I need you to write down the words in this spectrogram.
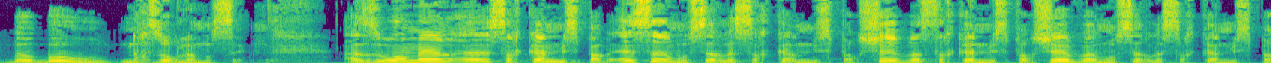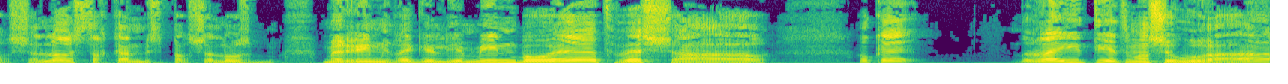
בואו בוא נחזור לנושא. אז הוא אומר, אה, שחקן מספר 10 מוסר לשחקן מספר 7, שחקן מספר 7 מוסר לשחקן מספר 3, שחקן מספר 3 מרים רגל ימין, בועט ושר. אוקיי, ראיתי את מה שהוא ראה,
